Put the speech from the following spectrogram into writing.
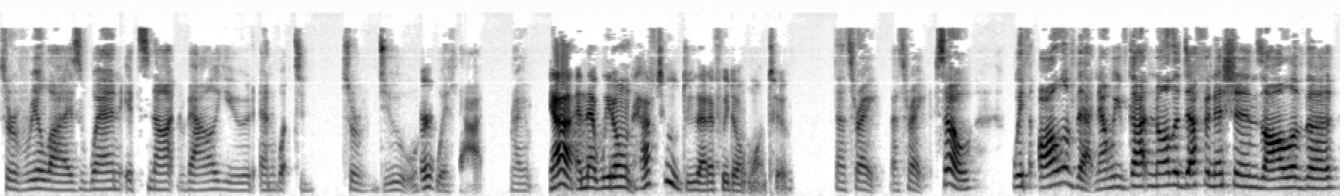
sort of realize when it's not valued and what to sort of do sure. with that, right? Yeah, and that we don't have to do that if we don't want to. That's right. That's right. So, with all of that, now we've gotten all the definitions, all of the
